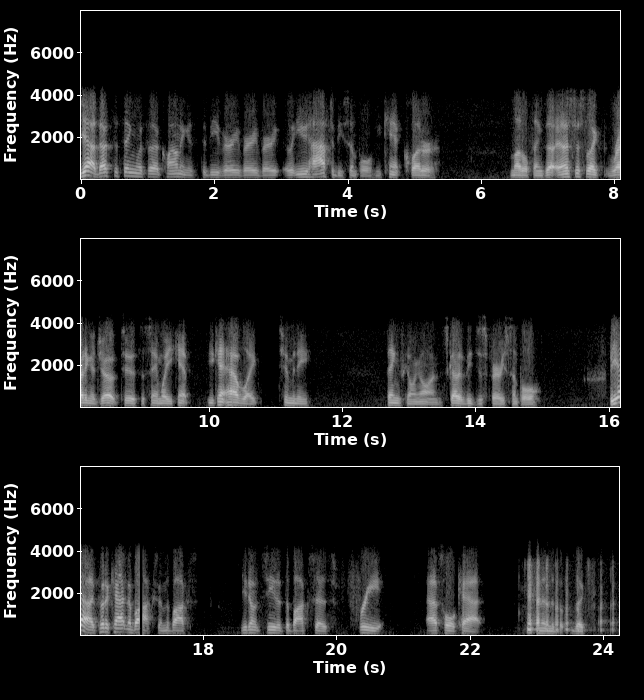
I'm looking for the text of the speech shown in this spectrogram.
Yeah, that's the thing with uh, clowning is to be very, very, very. You have to be simple. You can't clutter, muddle things up, and it's just like writing a joke too. It's the same way. You can't you can't have like too many things going on. It's got to be just very simple. But yeah, I put a cat in a box, and the box, you don't see that the box says "free asshole cat." And then the- the-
